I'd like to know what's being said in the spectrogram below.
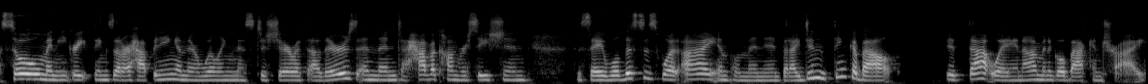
So many great things that are happening and their willingness to share with others and then to have a conversation to say, well, this is what I implemented, but I didn't think about it that way. And I'm going to go back and try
